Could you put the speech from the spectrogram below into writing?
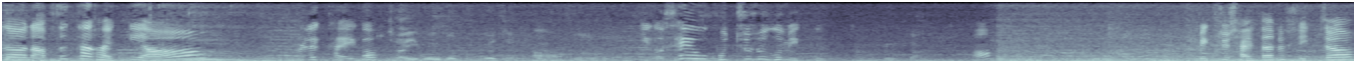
저 랍스타 갈게요. 블랙 타이거. 저 이거 이거 그거 있잖아. 어. 이거 새우 고추 소금 있고. 그러니까 어? 맥주 잘 따를 수 있죠?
